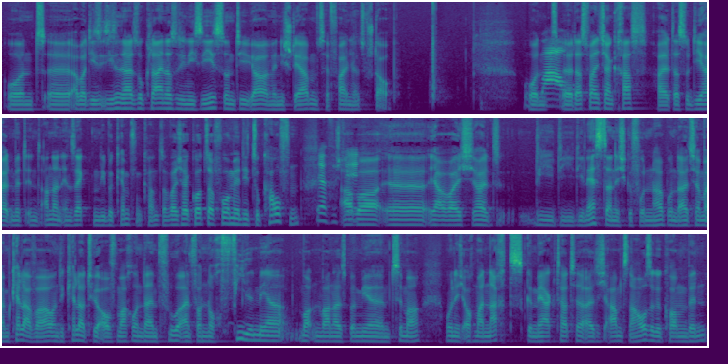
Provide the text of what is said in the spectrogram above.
Und äh, aber die, die sind halt so klein, dass du die nicht siehst und die, ja, wenn die sterben, zerfallen die halt zu Staub. Und Wow. äh, das fand ich dann krass, halt, dass du die halt mit in anderen Insekten die bekämpfen kannst. Da war ich halt kurz davor, mir die zu kaufen. Ja, verstehe. Aber äh, ja, weil ich halt die, die, die Nester nicht gefunden habe und als ich ja mal im Keller war und die Kellertür aufmache und da im Flur einfach noch viel mehr Motten waren als bei mir im Zimmer und ich auch mal nachts gemerkt hatte, als ich abends nach Hause gekommen bin,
